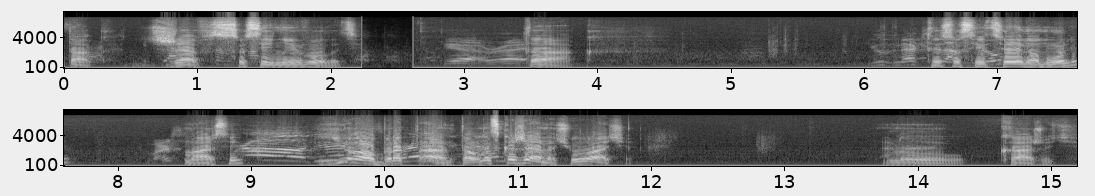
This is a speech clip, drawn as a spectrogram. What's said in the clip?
Так, Джеф з сусідньої вулиці. Так. Ти сусід цієї мамулі? Марсі? Йо, братан, та вона скажена, чуваче. Ну, кажуть.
